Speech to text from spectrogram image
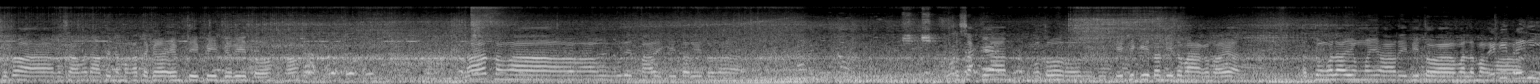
Ito ah, kasama natin ng mga taga MTPB rito. No? Lahat ng uh, mahuhulit makikita rito na sasakyan, motor, titikitan dito mga kabayan. At kung wala yung may-ari dito, ah, malamang Ready, mga, ready.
